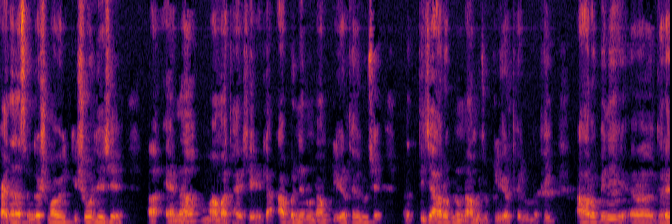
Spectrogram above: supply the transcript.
કાયદાના સંઘર્ષમાં આવેલ કિશોર જે છે એના મામા થાય છે. એટલે આ બંનેનું નામ ક્લિયર થયેલું છે અને ત્રીજા આરોપીનું નામ હજુ ક્લિયર થયેલું નથી. આ આરોપીની ઘરે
